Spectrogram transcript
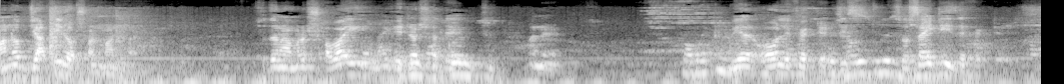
মানব জাতির অসম্মান নয়। সুতরাং আমরা সবাই এটার সাথে মানে we are all affected this society is affected দাদা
